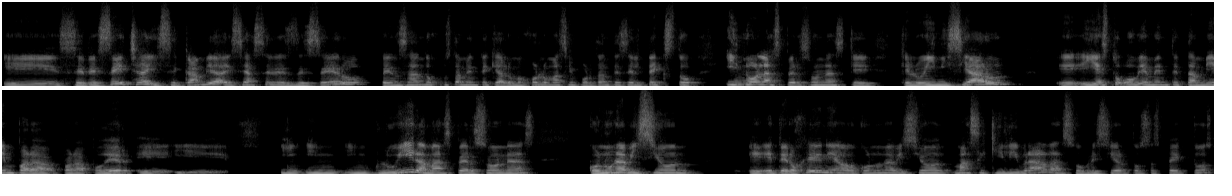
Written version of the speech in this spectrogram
eh, se desecha y se cambia y se hace desde cero, pensando justamente que a lo mejor lo más importante es el texto y no las personas que, que lo iniciaron? Eh, y esto obviamente también para, para poder eh, incluir a más personas con una visión eh, heterogénea o con una visión más equilibrada sobre ciertos aspectos.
